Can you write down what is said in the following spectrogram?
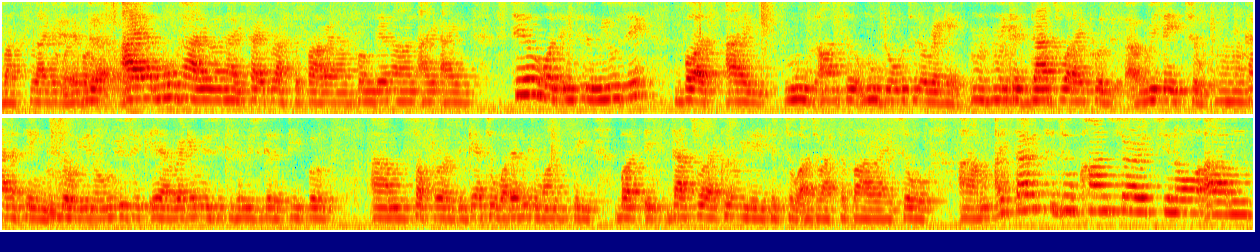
backslide or whatever. Yeah. I had moved higher and I sight Rastafari, and from then on, I, I still was into the music, but I moved on to moved over to the reggae Mhm. because that's what I could uh, relate to, Mhm. kind of thing. So you know, music, yeah, reggae music is the music of the people. Um, the sufferers, the ghetto, whatever they want to see, but it, that's what I could relate it to as Rastafari. So um, I started to do concerts, you know, um,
